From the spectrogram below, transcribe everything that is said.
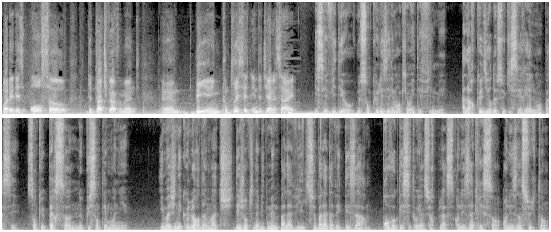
but it is also the Dutch government um, being complicit in the genocide. Et ces vidéos ne sont que les éléments qui ont été filmés. Alors que dire de ce qui s'est réellement passé, sans que personne ne puisse en témoigner Imaginez que lors d'un match, des gens qui n'habitent même pas la ville se baladent avec des armes, provoquent des citoyens sur place en les agressant, en les insultant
